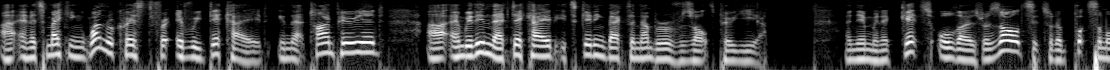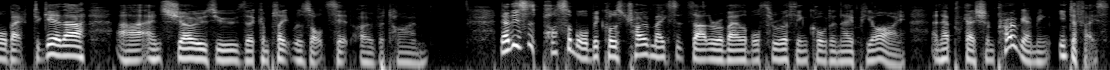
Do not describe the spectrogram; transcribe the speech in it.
Uh, and it's making one request for every decade in that time period. Uh, and within that decade, it's getting back the number of results per year. And then when it gets all those results, it sort of puts them all back together uh, and shows you the complete result set over time. Now this is possible because Trove makes its data available through a thing called an API, an application programming interface.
